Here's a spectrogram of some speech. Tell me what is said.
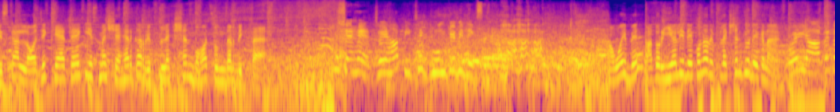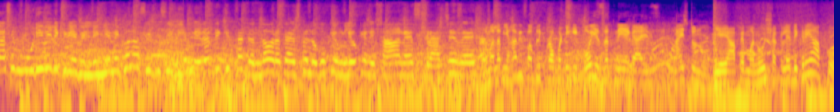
इसका लॉजिक कहते हैं कि इसमें शहर का रिफ्लेक्शन बहुत सुंदर दिखता है। जो यहाँ पीछे घूम के भी देख सकते हाँ वही बे। हाँ तो रियली देखो ना रिफ्लेक्शन क्यों देखना है? वही यहाँ पे तो ऐसी मूड़ी भी दिख रही है बिल्डिंग ये देखो ना सीधी सीधी मिरर देख कितना गंदा हो रखा है। इस पे लोगों के उंगलियों के निशान है स्क्रैचेस है। तो मतलब यहाँ भी पब्लिक प्रॉपर्टी की कोई इज़्ज़त नहीं है गाइस नाइस टू नो ये यहाँ पे मनुष्य शक्लें दिख रही है आपको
